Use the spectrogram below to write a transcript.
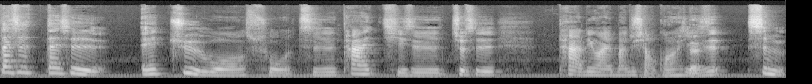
但是但是，哎、欸，据我所知，他其实就是他的另外一半，就小光，其实是是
